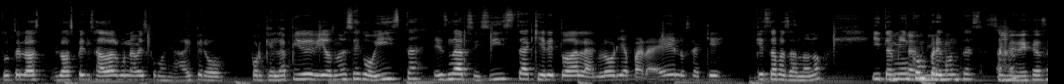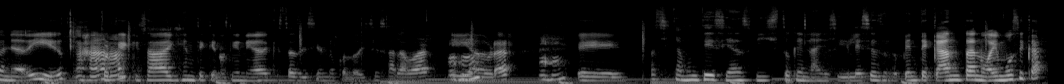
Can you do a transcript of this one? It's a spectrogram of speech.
tú te lo has, lo has, pensado alguna vez como de, ay, pero ¿por qué la pide Dios? ¿No es egoísta? ¿Es narcisista? ¿Quiere toda la gloria para él? O sea, ¿qué, qué está pasando, no? Y también, con preguntas. Si me dejas añadir, porque quizá hay gente que no tiene idea de qué estás diciendo cuando dices alabar y adorar. Eh, básicamente, si has visto que en las iglesias de repente cantan o hay música,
